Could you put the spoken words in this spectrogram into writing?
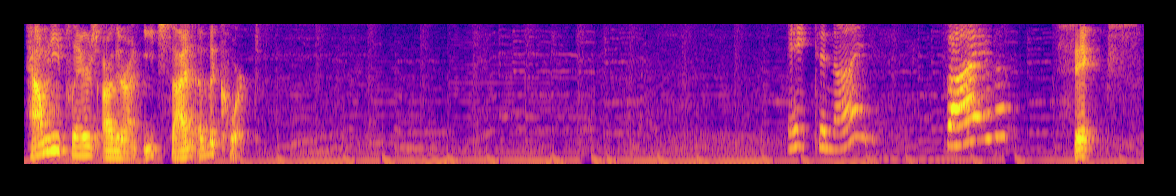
how many players are there on each side of the court? Eight to nine? Five? Six.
